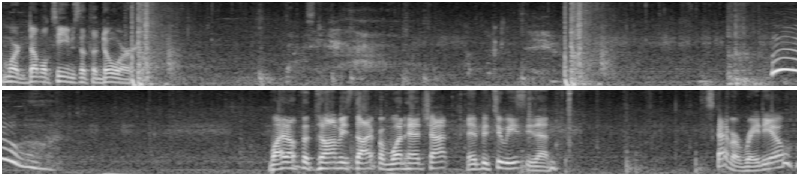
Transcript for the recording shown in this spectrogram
No more double teams at the door. Woo. Why don't the zombies die from one headshot? It'd be too easy then. Does this guy have a radio?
